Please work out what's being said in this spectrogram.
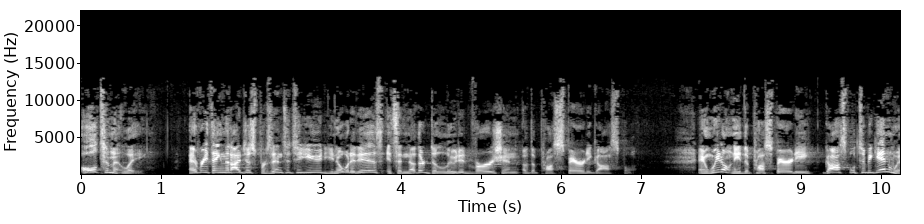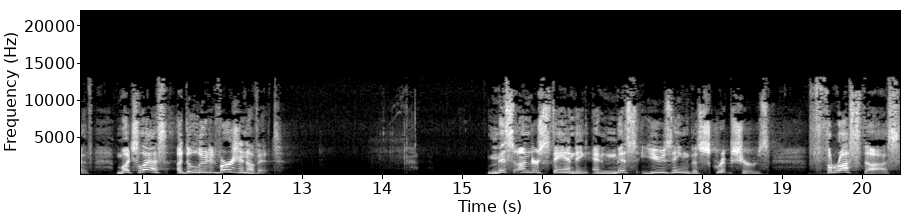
Ultimately, everything that I just presented to you, do you know what it is? It's another diluted version of the prosperity gospel. And we don't need the prosperity gospel to begin with, much less a diluted version of it. Misunderstanding and misusing the scriptures thrust us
